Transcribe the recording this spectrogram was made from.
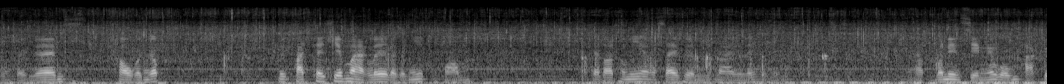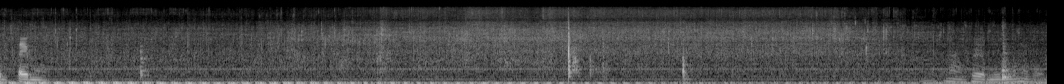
ลงไปเลยเข้ากันครับนึกผัดไข่เค็มมากเลยแล้วก็นี้หอมแต่ตอนเท่านี้ก็ใส่เพิ่มนิดหน่อยเลยครับผมนะครับวันนี้เสียงครับผมผักเต็มเต็มน้ำเพิ่มนิดนึงครับผม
